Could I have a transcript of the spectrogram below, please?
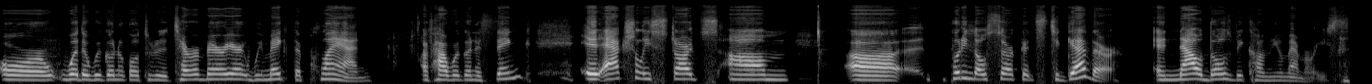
or whether we're going to go through the terror barrier, we make the plan of how we're going to think. It actually starts um, uh, putting those circuits together and now those become new memories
